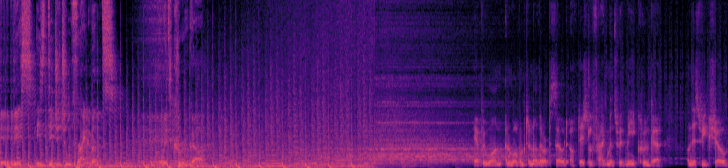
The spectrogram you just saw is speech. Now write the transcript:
This is Digital Fragments with Kruger. Hey everyone, and welcome to another episode of Digital Fragments with me, Kruger. On this week's show,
